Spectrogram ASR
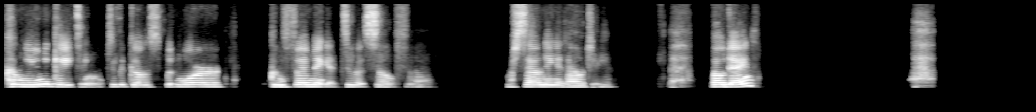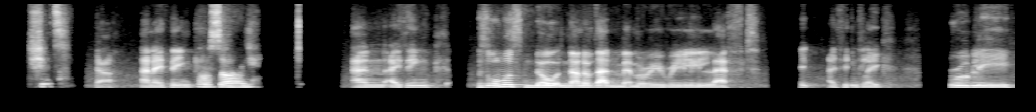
communicating to the ghost, but more confirming it to itself uh, or sounding it out. Boudijn? Shit. Yeah. And I think I'm sorry. and I think there's almost no none of that memory really left. right? I think like probably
